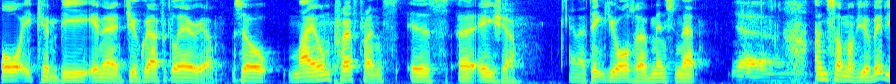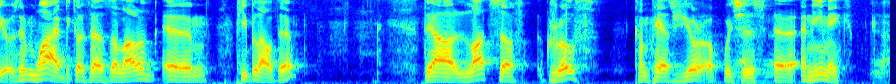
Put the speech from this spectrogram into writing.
or it can be in a geographical area. So my own preference is uh, Asia, and I think you also have mentioned that Yeah. on some of your videos. And why? Because there's a lot of um, people out there. There are lots of growth compared to Europe, which is uh, anemic. Yeah.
